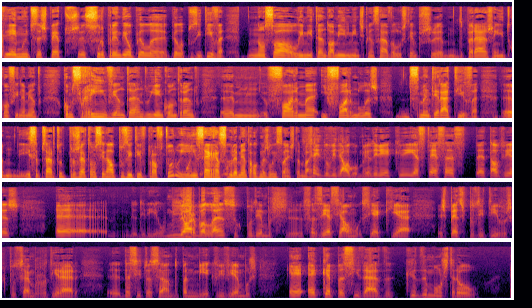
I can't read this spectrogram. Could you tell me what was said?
que, em muitos aspectos, surpreendeu pela, pela positiva, não só limitando ao mínimo indispensável os tempos de paragem e de confinamento, como se reinventando e encontrando hum, forma e fórmulas de se manter ativa. Hum, isso, apesar de tudo, projeta um sinal positivo para o futuro e Muito encerra seguramente algumas lições também. Sem dúvida alguma. Eu diria que esse, essa é talvez. Uh, eu diria, o melhor balanço que podemos eh, fazer, se, um, se, é que há aspectos positivos que possamos retirar da situação de pandemia que vivemos, é a capacidade que demonstrou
